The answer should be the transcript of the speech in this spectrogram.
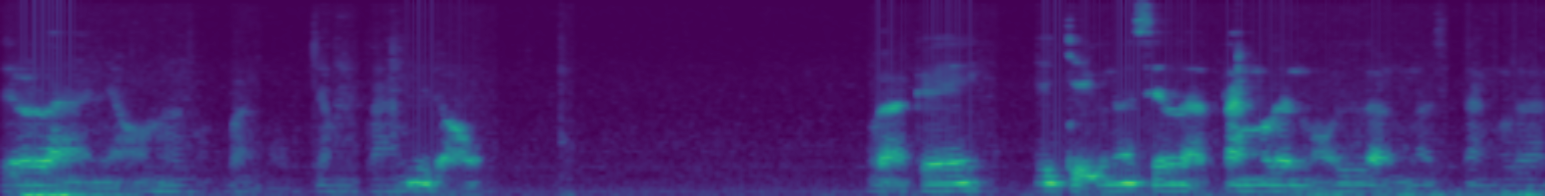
sẽ là nhỏ hơn hoặc bằng 180 độ. Và cái giá trị của nó sẽ là tăng lên mỗi lần nó sẽ tăng lên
